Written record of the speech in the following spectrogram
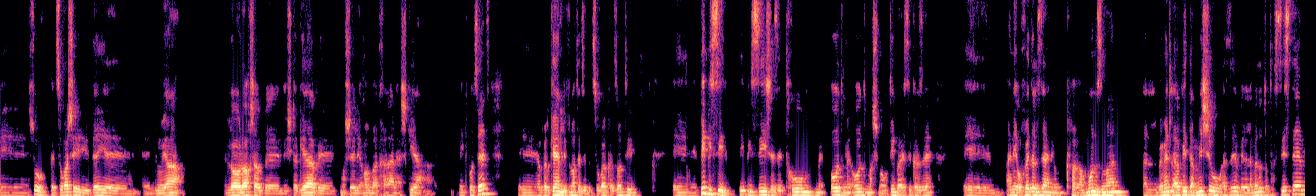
Uh, שוב, בצורה שהיא די uh, בנויה, לא, לא עכשיו להשתגע וכמו שאלי אמר בהתחלה, להשקיע, להתפוצץ, אה, אבל כן, לבנות את זה בצורה כזאת. אה, PPC, PPC שזה תחום מאוד מאוד משמעותי בעסק הזה. אה, אני עובד על זה, אני כבר המון זמן על באמת להביא את המישהו הזה וללמד אותו את הסיסטם,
